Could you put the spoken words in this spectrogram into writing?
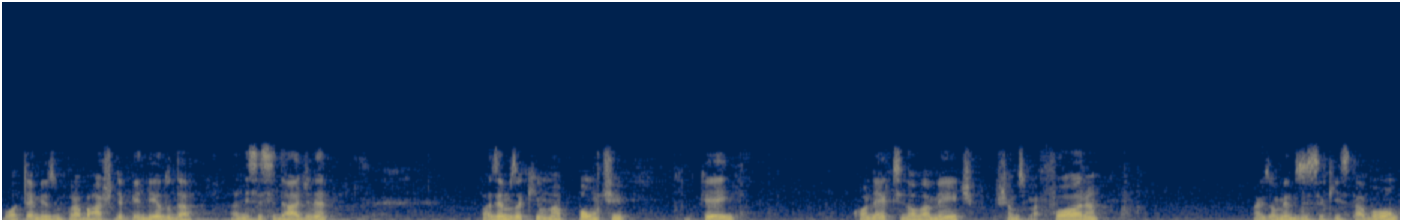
ou até mesmo para baixo, dependendo da a necessidade, né? Fazemos aqui uma ponte, ok? Conecte novamente, puxamos para fora. Mais ou menos isso aqui está bom.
